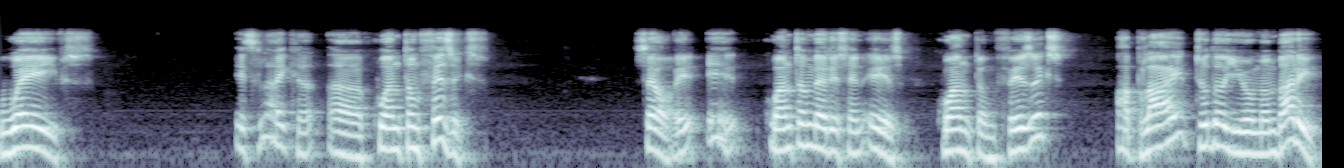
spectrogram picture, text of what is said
waves. It's like a, a quantum physics. So it, it, quantum medicine is quantum physics applied to the human body.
